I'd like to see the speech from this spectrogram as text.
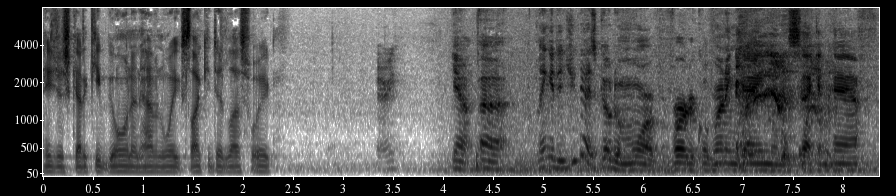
he's just got to keep going and having weeks like he did last week. Yeah, uh, Lincoln, did you guys go to more vertical running game in the second half?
